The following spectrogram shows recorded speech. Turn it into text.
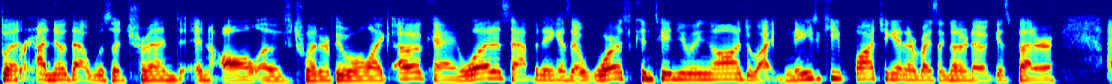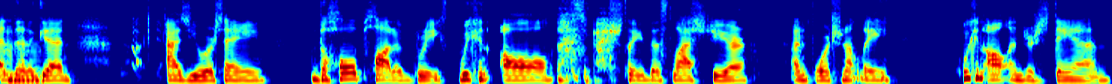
But Right. I know that was a trend in all of Twitter. People were like, okay, what is happening? Is it worth continuing on? Do I need to keep watching it? Everybody's like, no, no, no, it gets better. And then Mhm. again, as you were saying, the whole plot of grief, we can all, especially this last year, unfortunately, we can all understand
